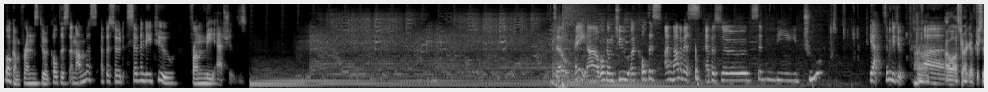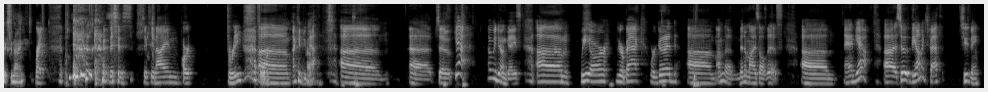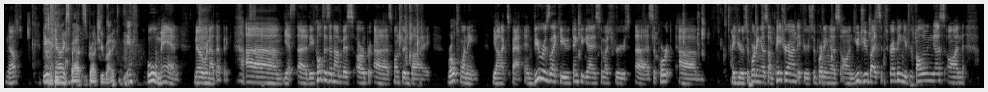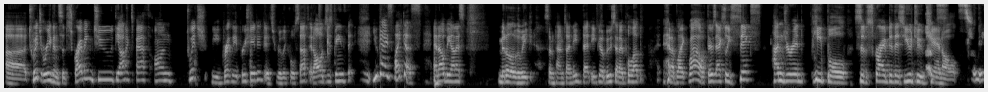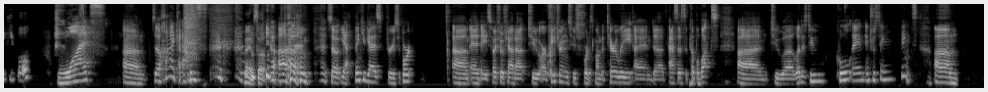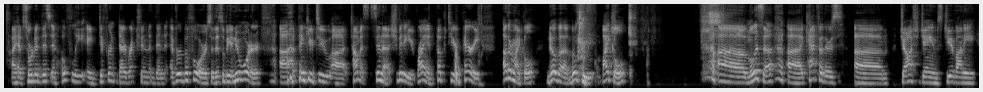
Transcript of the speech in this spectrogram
Welcome, friends, to Occultist Anonymous, episode 72 From the Ashes. So, hey, uh, welcome to Occultist Anonymous, episode 72? Yeah, 72. Uh, Uh, I lost track after 69. Right. this is 69 part 3. Four. Um I can do math. Um uh so yeah, how we doing guys? Um we are we are back. We're good. Um I'm to minimize all this. Um and yeah. Uh so the Onyx path, excuse me. No. The Onyx Path is brought to you by. oh man no we're not that big um yes uh the occultist anonymous are uh sponsored by roll 20 the onyx path and viewers like you thank you guys so much for your uh support um if you're supporting us on patreon if you're supporting us on youtube by subscribing if you're following us on uh twitch or even subscribing to the onyx path on Twitch, we greatly appreciate it. It's really cool stuff. It all just means that you guys like us. And I'll be honest, middle of the week, sometimes I need that ego boost and I pull up and I'm like, wow, there's actually 600 people subscribed to this YouTube That's channel. So many people. What? Um, so hi guys. Hey, what's up? um, so yeah, thank you guys for your support. Um, and a special shout out to our patrons who support us monetarily and uh, pass us a couple bucks um, to uh, let us do cool and interesting things. Um, I have sorted this in hopefully a different direction than ever before, so this will be a new order. Uh, thank you to uh, Thomas, Cinna, Schmitty, Ryan, Puppeteer, Perry, Other Michael, Nova, Moku, Michael, uh, Melissa, uh, Cat Feathers, um, Josh, James, Giovanni,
